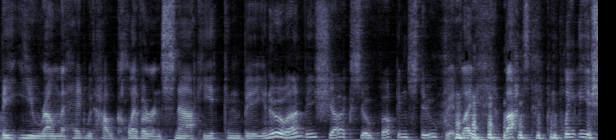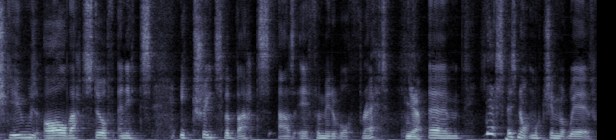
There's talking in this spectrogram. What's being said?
beat you round the head with how clever and snarky it can be. You know, aren't these sharks so fucking stupid? Like bats completely eschews all that stuff, and it's it treats the bats as a formidable threat. Yeah. Um, yes, there's not much in the way of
